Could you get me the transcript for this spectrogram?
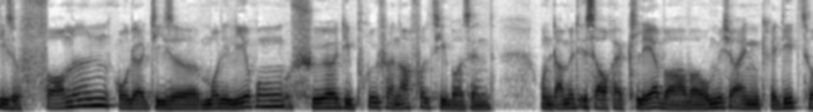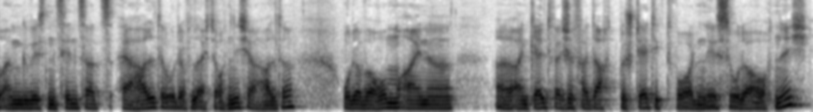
diese Formeln oder diese Modellierung für die Prüfer nachvollziehbar sind. Und damit ist auch erklärbar, warum ich einen Kredit zu einem gewissen Zinssatz erhalte oder vielleicht auch nicht erhalte oder warum eine, äh, ein Geldwäscheverdacht bestätigt worden ist oder auch nicht.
